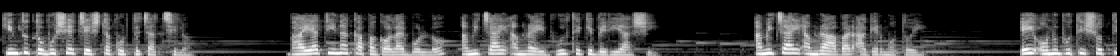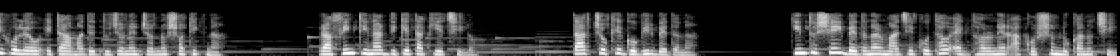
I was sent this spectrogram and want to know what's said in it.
কিন্তু তবু সে চেষ্টা করতে চাচ্ছিল। ভাইয়া টিনা কাপা গলায় বলল, আমি চাই আমরা এই ভুল থেকে বেরিয়ে আসি। আমি চাই আমরা আবার আগের মতোই। এই অনুভূতি সত্যি হলেও এটা আমাদের দুজনের জন্য সঠিক না। রাফিন টিনার দিকে তাকিয়েছিল। তার চোখে গভীর বেদনা। কিন্তু সেই বেদনার মাঝে কোথাও এক ধরনের আকর্ষণ লুকানো ছিল,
